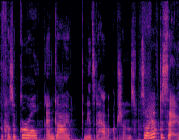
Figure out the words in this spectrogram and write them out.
because a girl and guy needs to have options. So I have to say,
